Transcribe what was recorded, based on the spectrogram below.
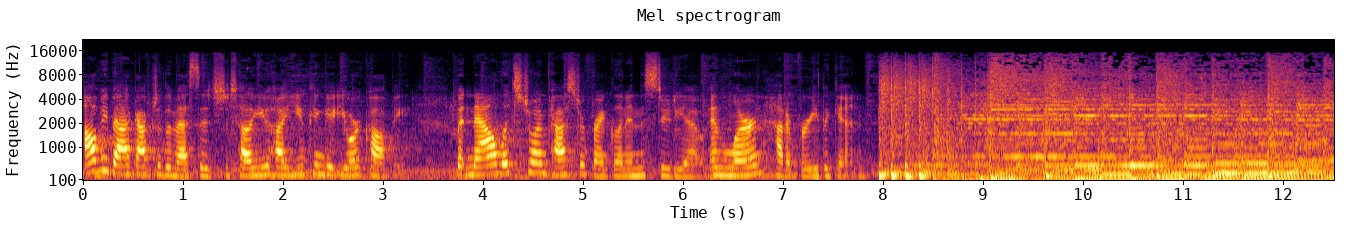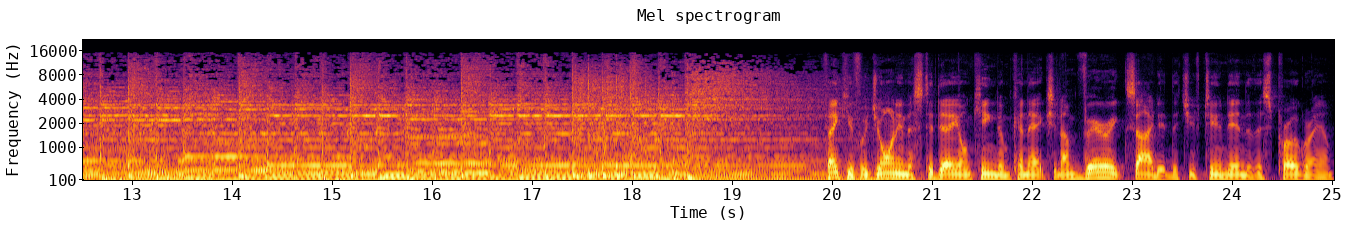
I'll be back after the message to tell you how you can get your copy. But now let's join Pastor Franklin in the studio and learn how to breathe again. Thank you for joining us today on Kingdom Connection. I'm very excited that you've tuned into this program.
